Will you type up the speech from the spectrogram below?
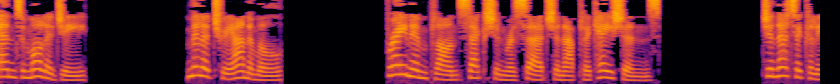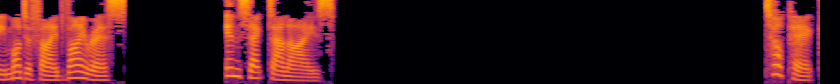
Entomology. Military animal. Brain implant section research and applications. Genetically modified virus. Insect allies Topic.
